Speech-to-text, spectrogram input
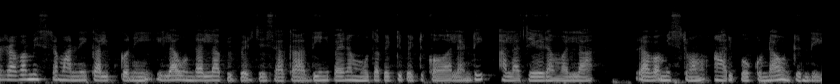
రవ్వ మిశ్రమాన్ని కలుపుకొని ఇలా ఉండల్లా ప్రిపేర్ చేశాక దీనిపైన మూత పెట్టి పెట్టుకోవాలండి. అలా చేయడం వల్ల రవ్వ మిశ్రమం ఆరిపోకుండా ఉంటుంది.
